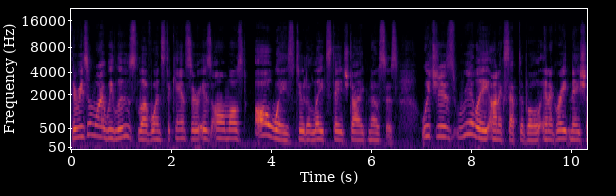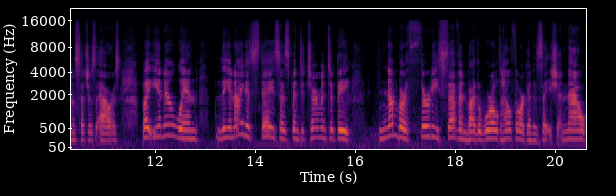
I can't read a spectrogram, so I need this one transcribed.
The reason why we lose loved ones to cancer is almost always due to late stage diagnosis. Which is really unacceptable in a great nation such as ours. But you know, when the United States has been determined to be number 37 by the World Health Organization. Now,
